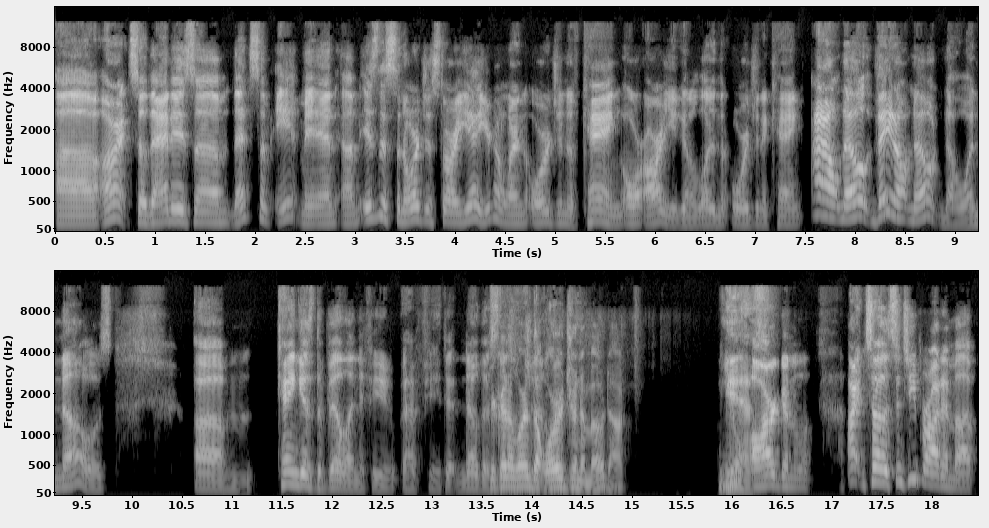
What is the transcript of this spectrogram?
Uh, all right. So that is um that's some Ant Man. Um, is this an origin story? Yeah, you're gonna learn the origin of Kang, or are you gonna learn the origin of Kang? I don't know. They don't know. No one knows. Um, Kang is the villain. If you if you didn't know this, You're going to learn the origin of MODOK. You Yes. are gonna. All right. So since you brought him up,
